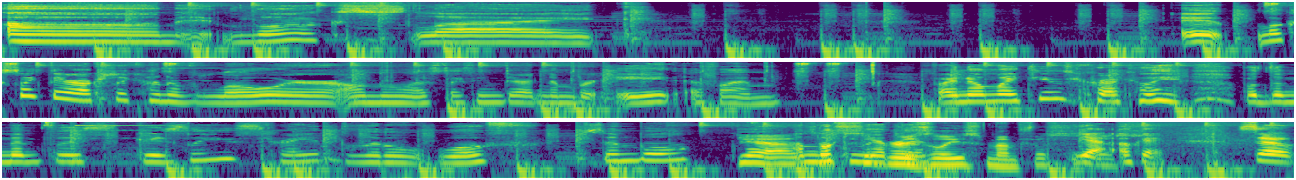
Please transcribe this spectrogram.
Um, it looks like it looks like they're actually kind of lower on the list. I think they're at number eight, if I'm if I know my teams correctly, but the Memphis Grizzlies, right? The little wolf symbol. Yeah, I'm looking at the at Grizzlies, the... Memphis. Yeah. Yes. Okay. So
